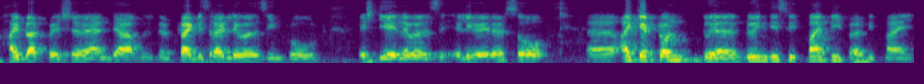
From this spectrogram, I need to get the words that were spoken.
high blood pressure and their triglyceride levels improved, HDL levels elevated. So I kept on uh, doing this with my people, with my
